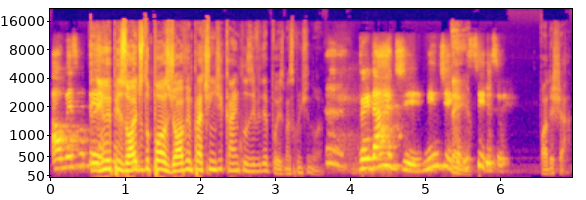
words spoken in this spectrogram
ao mesmo tempo. Tem um episódio do pós-jovem para te indicar, inclusive, depois, mas continua. Verdade? Me indica, Tenho. preciso. Pode deixar.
